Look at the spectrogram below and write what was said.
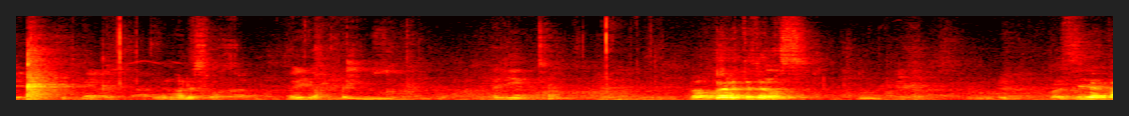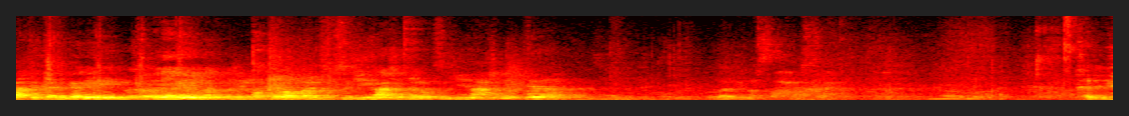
يا نهار أسود. أيوه بالحديد. طب غير ال tetanus ال Clostridium بتاعت ال gangrene حطوا لها الاكسجين عشان الاكسجين عشان يقتلها. الله يدينا الصحة خلي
